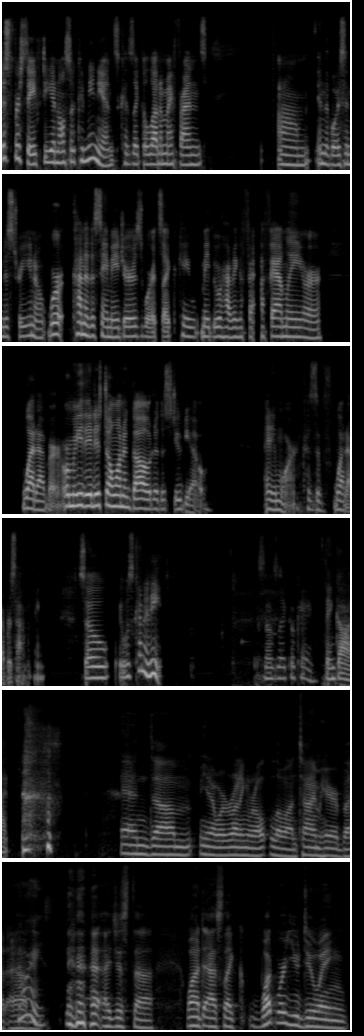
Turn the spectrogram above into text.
just for safety and also convenience. Cause like a lot of my friends um, in the voice industry, you know, we're kind of the same agers where it's like, okay, maybe we're having a, fa- a family or whatever. Or maybe they just don't want to go to the studio anymore because of whatever's happening. So it was kind of neat. So I was like, okay, thank God. And um, you know, we're running low on time here, but um, no worries. I just uh, wanted to ask, like, what were you doing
